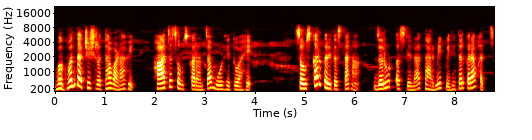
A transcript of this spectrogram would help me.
भगवंताची श्रद्धा वाढावी हाच संस्कारांचा मूळ हेतू आहे. संस्कार करीत असताना जरूर असलेला धार्मिक विधी तर करावाच.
